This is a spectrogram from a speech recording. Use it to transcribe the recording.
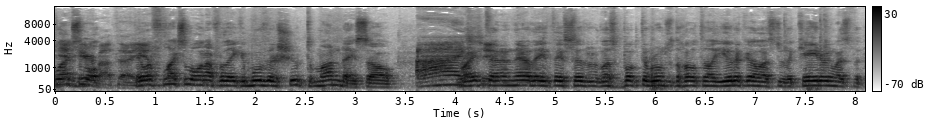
flexible. that, they yeah. were flexible enough where they could move their shoot to Monday. So I right see. then and there, they, they said, let's book the rooms at the Hotel Utica. Let's do the catering. Let's do,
